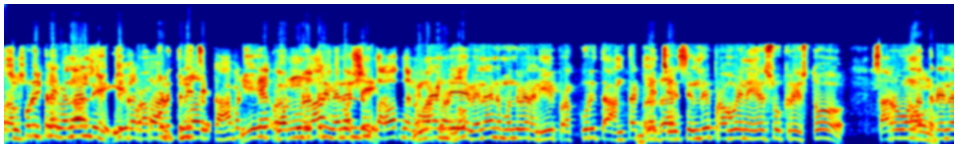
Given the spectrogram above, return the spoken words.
ప్రకృతిని వినండి ఈ ప్రకృతిని ఈ ప్రకృతిని వినండి వినండి. వినండి ముందు వినండి ఈ ప్రకృతి అంతటినీ. చేసింది ప్రభు అయిన యేసుక్రీస్తు సర్వోన్నతుడైన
